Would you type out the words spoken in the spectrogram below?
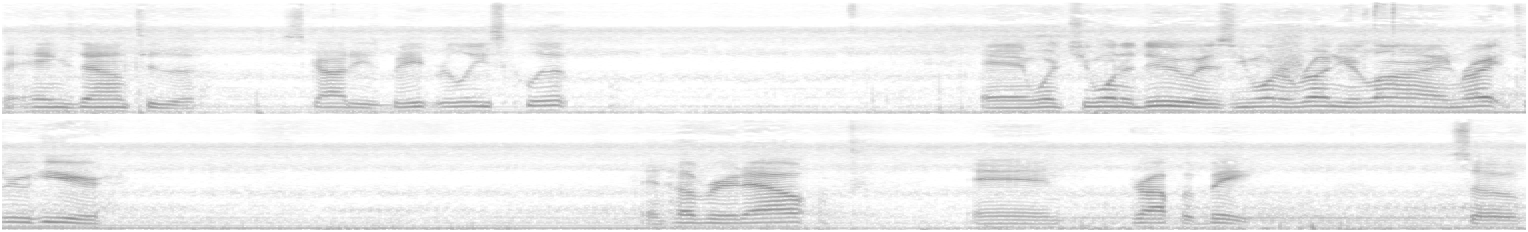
it hangs down to the Scotty's bait release clip. And what you want to do is you want to run your line right through here and hover it out and drop a bait. So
